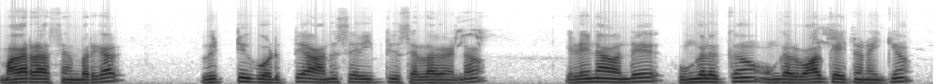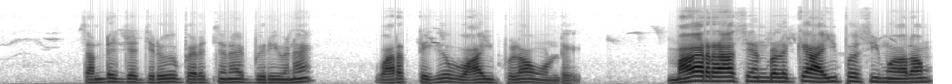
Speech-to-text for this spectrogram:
மகர ராசி நண்பர்கள் விட்டு கொடுத்து அனுசரித்து செல்ல வேண்டும். இல்லைன்னா வந்து உங்களுக்கும் உங்கள் வாழ்க்கை துணைக்கும் சண்டை சச்சரவு பிரச்சனை பிரிவினை வரத்துக்கு வாய்ப்புலாம் உண்டு. மகர ராசி என்பளுக்கு ஐப்பசி மாதம்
